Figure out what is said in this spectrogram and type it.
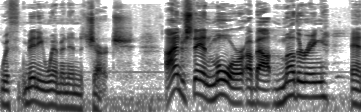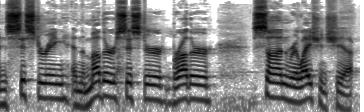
with many women in the church. I understand more about mothering and sistering and the mother, sister, brother, son relationship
